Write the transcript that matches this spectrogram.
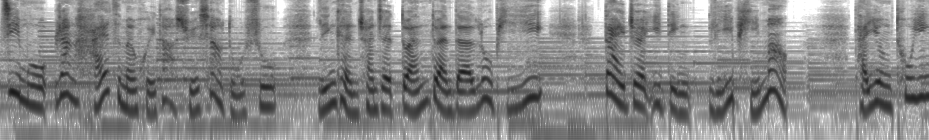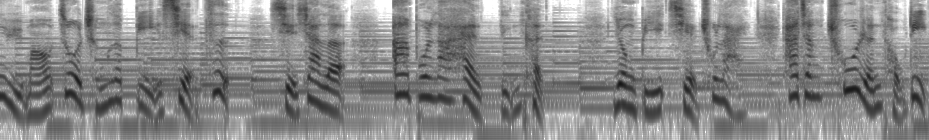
继母让孩子们回到学校读书，林肯穿着短短的鹿皮衣，戴着一顶狸皮帽，他用秃鹰羽毛做成了笔写字。写下了阿波拉罕·林肯，用笔写出来，他将出人头地。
